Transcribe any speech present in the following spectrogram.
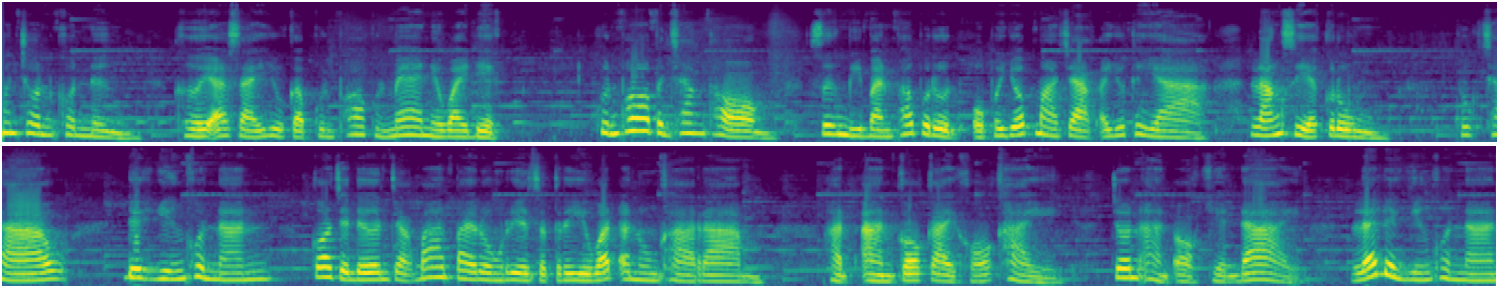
มัญชนคนหนึ่ง เคยอาศัยอยู่กับคุณพ่อคุณแม่ในวัยเด็ก คุณพ่อเป็นช่างทอง ซึ่งมีบรรพบุรุษอพยพมาจากอายุทยา หลังเสียกรุง ทุกเช้า เด็กหญิงคนนั้นก็จะเดินจากบ้านไปโรงเรียนสตรีวัดอนงคาราม หัดอ่านกอไก่ขอไข่ จนอ่านออกเขียนได้ และเด็กหญิงคนนั้น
